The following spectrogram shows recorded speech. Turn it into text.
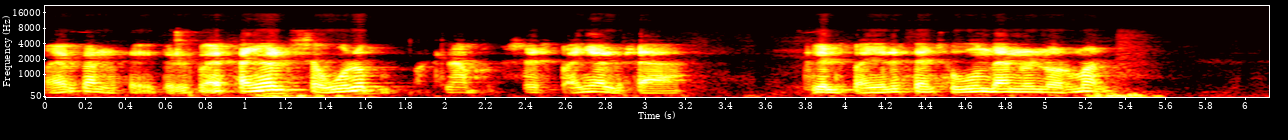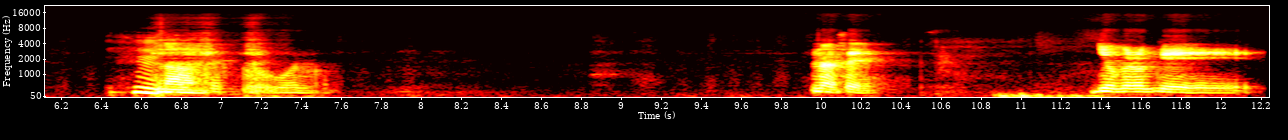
Mallorca no sé. Pero el español seguro, más que nada porque es el español. O sea, que el español está en segunda no es normal. Hmm. No, Entonces, pues bueno. No sé. Yo creo que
